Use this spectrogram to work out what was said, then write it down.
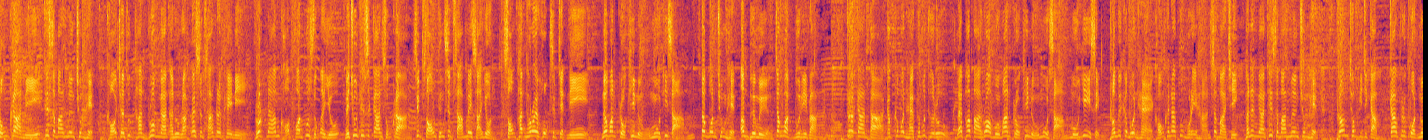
สงกรานนี้เทศบาลเมืองชุมเห็ด ขอเชิญทุกท่านร่วมงานอนุรักษ์และสืบสานประเพณี รดน้ำขอพรผู้สูงอายุ ในช่วงเทศกาลสงกรานต์ 12-13 เมษายน 2567 นี้ ณ วัดโกรกขี้หนูหมู่ที่ 3 ตำบลชุมเห็ด อำเภอเมือง จังหวัดบุรีรัมย์ตระการตากับขบวนแห่พระพุทธรูป และพระป่ารอบหมู่บ้านโกรกขี้หนูหมู่ 3 หมู่ 20 พร้อมด้วยขบวนแห่ของคณะผู้บริหารสมาชิก พนักงานเทศบาลเมืองชุมเห็ด พร้อมชมกิจกรรม การประกวดหนู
